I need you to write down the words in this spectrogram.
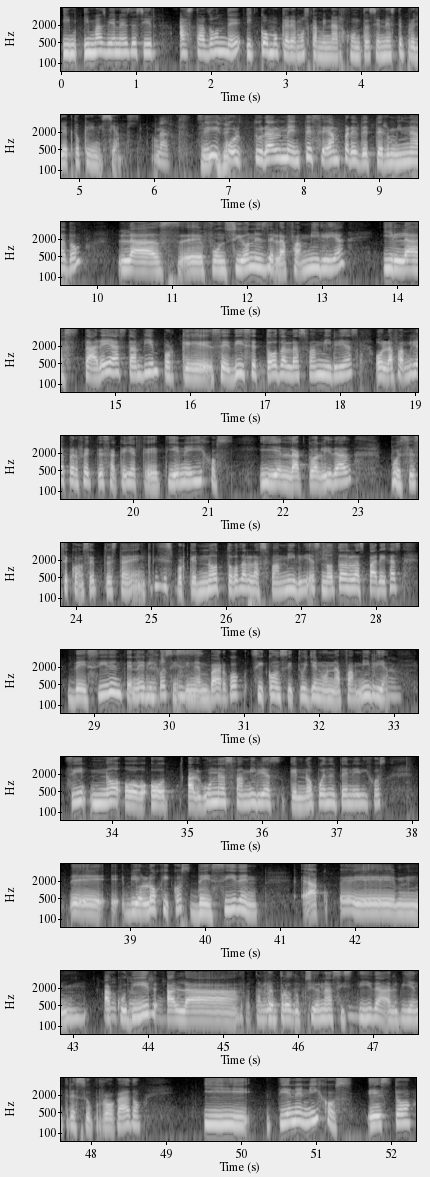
y, y más bien es decir, hasta dónde y cómo queremos caminar juntas en este proyecto que iniciamos. Claro. Sí, culturalmente se han predeterminado las eh, funciones de la familia y las tareas también, porque se dice todas las familias, o la familia perfecta es aquella que tiene hijos. Y en la actualidad pues ese concepto está en crisis porque no todas las familias, no todas las parejas deciden tener hijos y sin embargo sí constituyen una familia, ¿sí? No, o, algunas familias que no pueden tener hijos eh, eh, biológicos deciden em, acudir a la reproducción asistida, al vientre subrogado. Y tienen hijos. Esto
